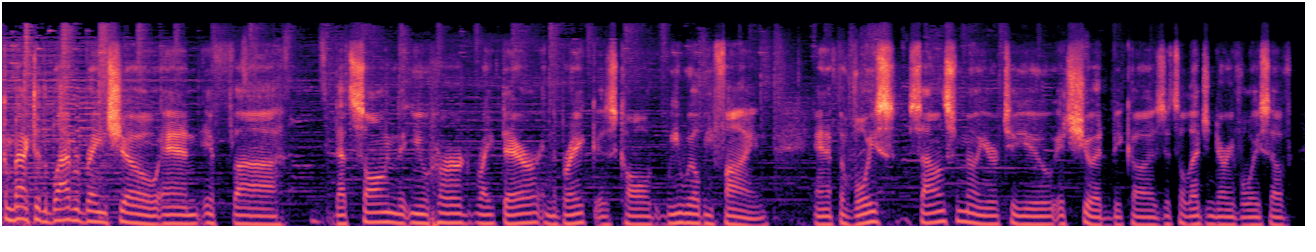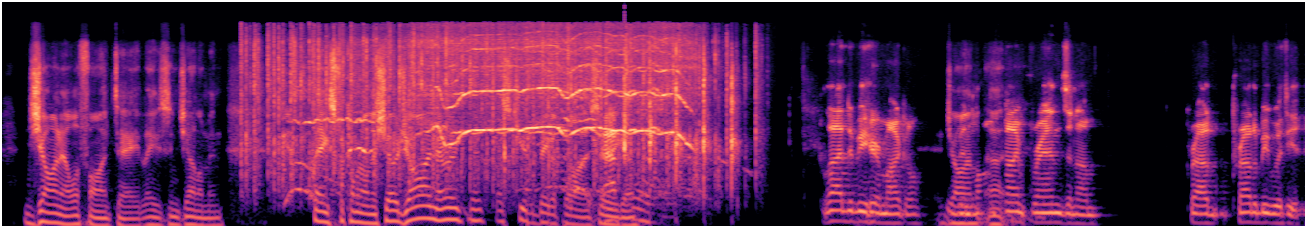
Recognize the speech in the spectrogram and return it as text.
Welcome back to the Blabberbrain Show. And if uh, that song that you heard right there in the break is called "We Will Be Fine," and if the voice sounds familiar to you, it should because it's a legendary voice of John Elefante, ladies and gentlemen. Thanks for coming on the show, John. Let's cue the big applause. There you go. Absolutely. Glad to be here, Michael. We've John, been uh, friends, and I'm proud proud to be with you.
